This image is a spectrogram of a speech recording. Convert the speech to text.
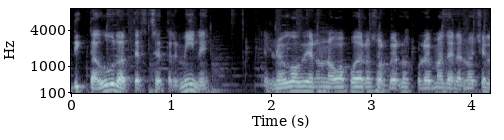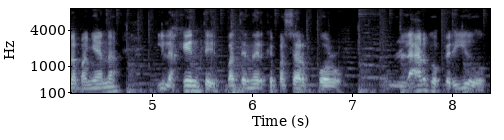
dictadura se termine, el nuevo gobierno no va a poder resolver los problemas de la noche a la mañana y la gente va a tener que pasar por un largo periodo.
